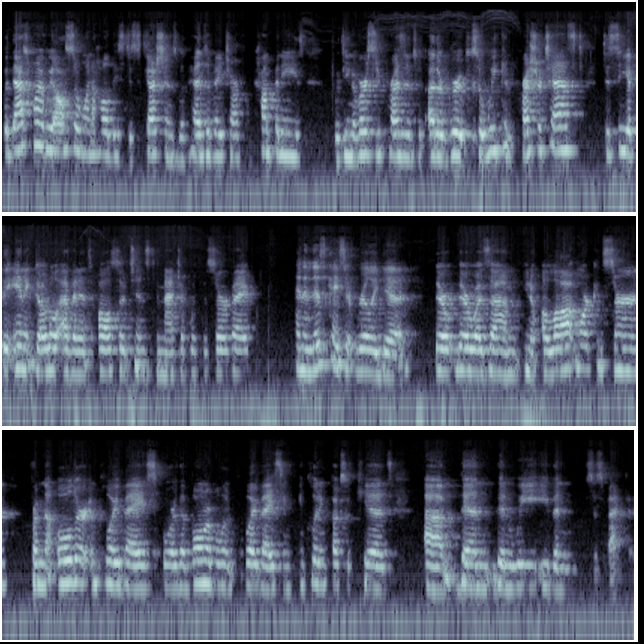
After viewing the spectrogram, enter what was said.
But that's why we also want to hold these discussions with heads of HR from companies, with university presidents, with other groups, so we can pressure test to see if the anecdotal evidence also tends to match up with the survey. And in this case, it really did there there was um, you know a lot more concern from the older employee base or the vulnerable employee base, including folks with kids, um, than than we even suspected.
